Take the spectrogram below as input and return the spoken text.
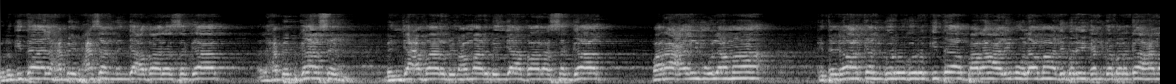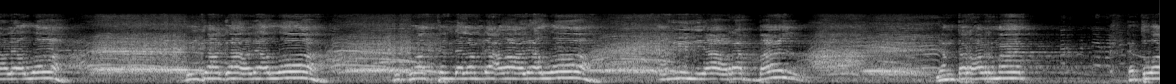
Dulu kita Al-Habib Hasan bin Ja'far As-Segab Al-Habib Qasim bin Ja'far bin Amar bin Ja'far As-Segab Para alim ulama Kita doakan guru-guru kita Para alim ulama diberikan keberkahan oleh Allah Dijaga oleh Allah Dikuatkan dalam dakwah oleh Allah Amin ya Rabbal Yang terhormat Ketua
